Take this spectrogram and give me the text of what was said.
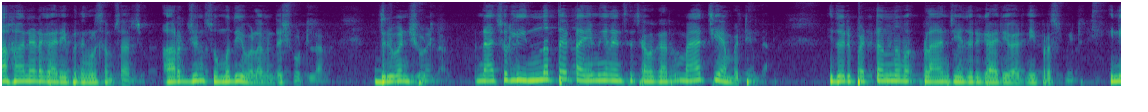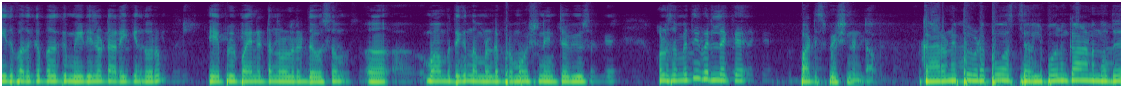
അഹാനയുടെ കാര്യം ഇപ്പൊ നിങ്ങൾ സംസാരിച്ചു. അർജുൻ സുമതി വളവന്റെ ഷൂട്ടിലാണ്. ധ്രുവൻ ഷൂട്ടിലാണ്. നാച്ചുറലി ഇന്നത്തെ ടൈമിങ്ങിനനുസരിച്ച് ആൾക്കാർക്ക് മാച്ച് ചെയ്യാൻ പറ്റില്ല ഇതൊരു പെട്ടെന്ന് പ്ലാൻ ചെയ്തൊരു കാര്യമായിരുന്നു ഈ പ്രസ് മീറ്റ് ഇനി ഇത് പതുക്കെ പതുക്കെ മീഡിയയിലോട്ട് അറിയിക്കുന്നതോറും ഏപ്രിൽ പതിനെട്ട് എന്നുള്ളൊരു ദിവസം ആകുമ്പോഴത്തേക്കും നമ്മളുടെ പ്രൊമോഷൻ ഇന്റർവ്യൂസ് ഒക്കെ ഉള്ള സമയത്ത് ഇവരിലൊക്കെ പാർട്ടിസിപ്പേഷൻ ഉണ്ടാവും. കാരണം ഇപ്പൊ ഇവിടെ പോസ്റ്ററിൽ പോലും കാണുന്നത്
